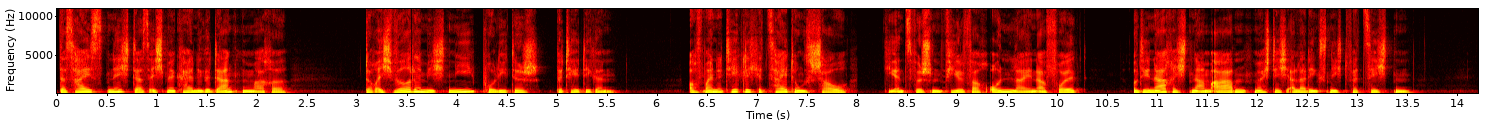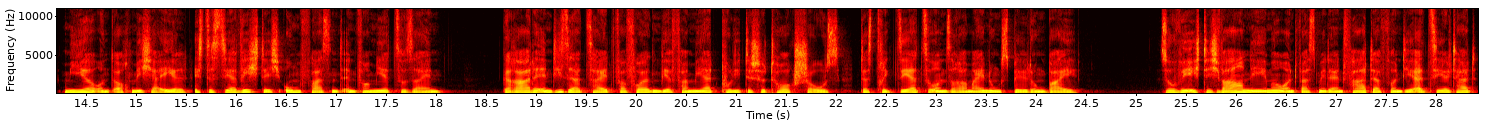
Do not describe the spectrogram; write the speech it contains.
Das heißt nicht, dass ich mir keine Gedanken mache, doch ich würde mich nie politisch betätigen. Auf meine tägliche Zeitungsschau, die inzwischen vielfach online erfolgt, und die Nachrichten am Abend möchte ich allerdings nicht verzichten. Mir und auch Michael ist es sehr wichtig, umfassend informiert zu sein. Gerade in dieser Zeit verfolgen wir vermehrt politische Talkshows, das trägt sehr zu unserer Meinungsbildung bei. So wie ich dich wahrnehme und was mir dein Vater von dir erzählt hat,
